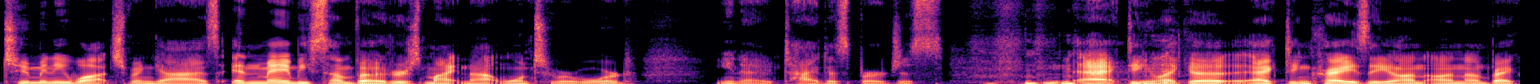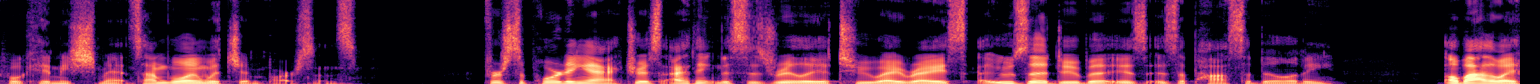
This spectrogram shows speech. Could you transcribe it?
too many Watchmen guys, and maybe some voters might not want to reward, you know, Tituss Burgess acting like a acting crazy on, on Unbreakable Kimmy Schmidt. So I'm going with Jim Parsons. For supporting actress, I think this is really a two way race. Uzo Aduba is is a possibility. Oh, by the way,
